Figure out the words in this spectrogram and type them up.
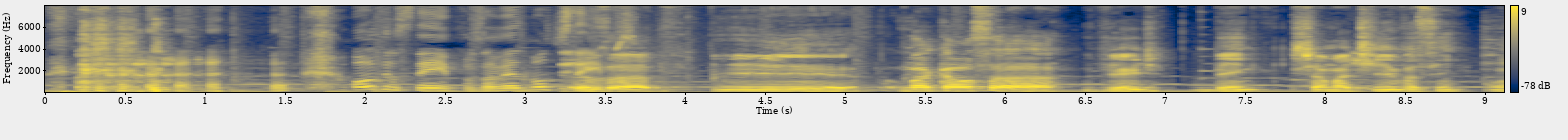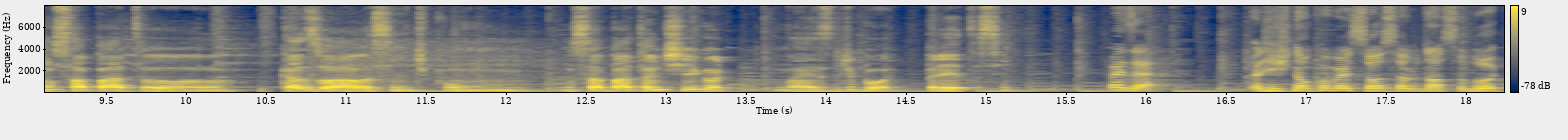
outros tempos, não é mesmo? Outros tempos. Exato. E uma calça verde, bem chamativa, assim. Um sapato casual, assim, tipo um, um sapato antigo, mas de boa, preto, assim. Pois é. A gente não conversou sobre o nosso look,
